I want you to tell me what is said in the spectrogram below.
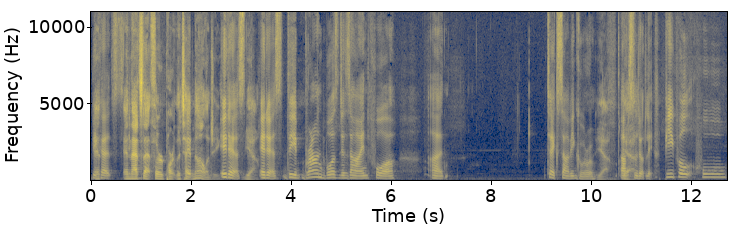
Because and, and that's that third part, the technology. it, it is. Yeah. It is. The brand was designed for uh, tech savvy guru. Yeah, yeah. Absolutely. People who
